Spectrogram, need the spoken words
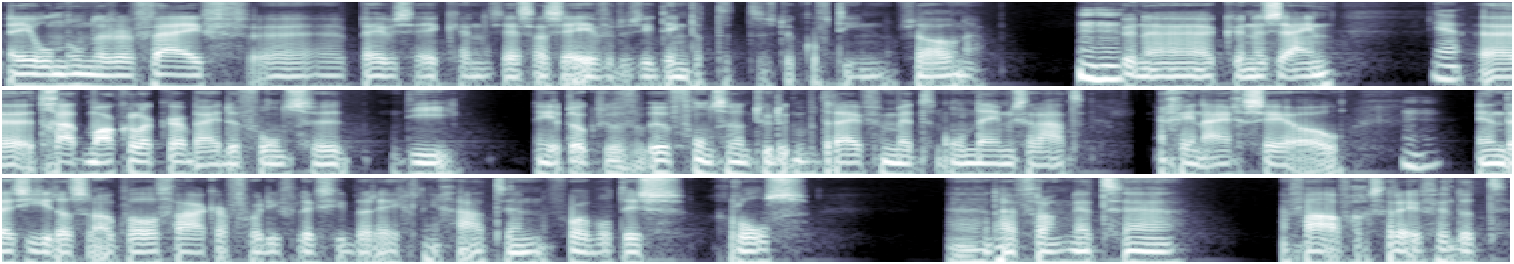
E.ON noemde er vijf, uh, PwC kennen zes à zeven. Dus ik denk dat het een stuk of tien of zo nou, mm-hmm. kunnen, kunnen zijn. Ja. Uh, het gaat makkelijker bij de fondsen die... Je hebt ook de fondsen natuurlijk bedrijven met een ondernemingsraad en geen eigen CAO. Mm-hmm. En daar zie je dat ze ook wel vaker voor die flexibele regeling gaat. Een voorbeeld is Grols. Uh, daar heeft Frank net uh, een verhaal over geschreven. Dat...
